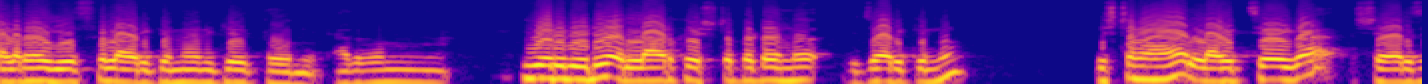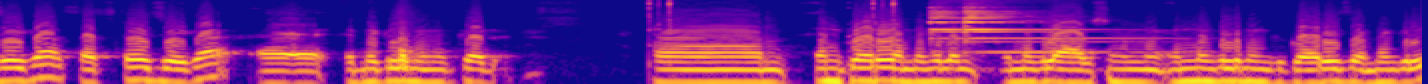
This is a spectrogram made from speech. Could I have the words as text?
വളരെ യൂസ്ഫുൾ ആയിരിക്കും എന്ന് എനിക്ക് തോന്നി. അപ്പം ഈ ഒരു വീഡിയോ എല്ലാവർക്കും ഇഷ്ടപ്പെട്ടു എന്ന് വിചാരിക്കുന്നു. ഇഷ്ടമായ ലൈക്ക് ചെയ്യുക ഷെയർ ചെയ്യുക സബ്സ്ക്രൈബ് ചെയ്യുക എന്തെങ്കിലും നിങ്ങൾക്ക് എൻക്വയറി എന്തെങ്കിലും എന്തെങ്കിലും ആവശ്യങ്ങൾ എന്തെങ്കിലും നിങ്ങൾക്ക് ക്വയറീസ് ഉണ്ടെങ്കിൽ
